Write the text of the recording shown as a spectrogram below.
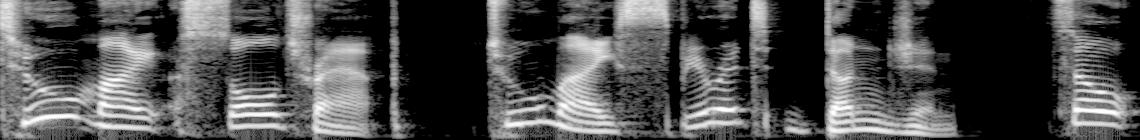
to my soul trap, to my spirit dungeon. So,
